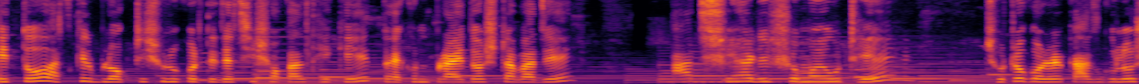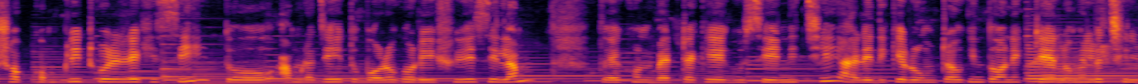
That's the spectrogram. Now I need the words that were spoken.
এই তো আজকের ব্লগটি শুরু করতে যাচ্ছি সকাল থেকে, তো এখন প্রায় দশটা বাজে। আজ শেহারির সময় উঠে ছোট ঘরের কাজগুলো সব কমপ্লিট করে রেখেছি। তো আমরা যেহেতু বড় ঘরে শুয়েছিলাম, তো এখন ব্যাডটাকে গুছিয়ে নিচ্ছি। আর এদিকে রুমটাও কিন্তু অনেকটা এলোমেলো ছিল,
